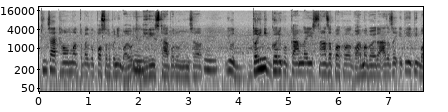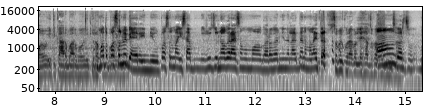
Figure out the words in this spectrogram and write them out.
तिन चार ठाउँमा तपाईँको पसल पनि भयो धेरै स्टाफहरू हुनुहुन्छ। यो दैनिक गरेको कामलाई साँझ पख घरमा गएर आज चाहिँ यति यति भयो यति कारोबार भयो यति म त पसलमै भ्याएर हिँड्ने हो। पसलमा हिसाब रुजु नगराएसम्म म घर घर निन्दा लाग्दैन मलाई त। सबै कुराको लेखाजोखा गर्छु। म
